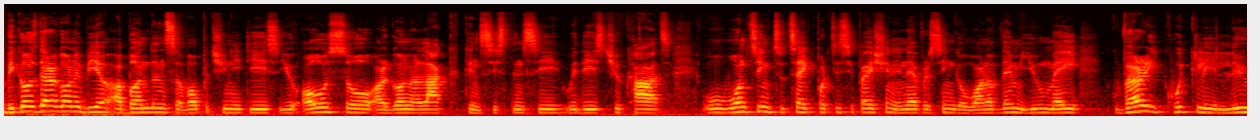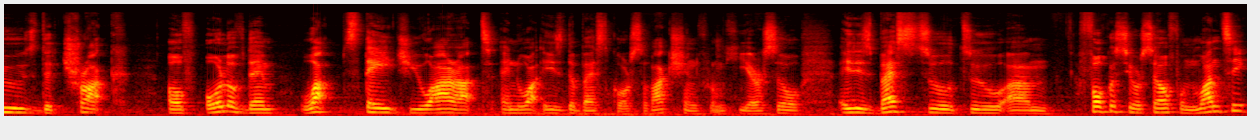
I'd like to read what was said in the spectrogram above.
because there are going to be an abundance of opportunities you also are going to lack consistency with these two cards. Wanting to take participation in every single one of them you may very quickly lose the track of all of them what stage you are at and what is the best course of action from here. So it is best to to um, focus yourself on one thing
